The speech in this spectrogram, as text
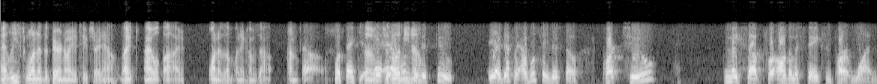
at least one of the paranoia tapes right now. Like I will buy one of them when it comes out. I'm Oh, well, thank you. So and just and I let will me know. say this too. Yeah, definitely. I will say this though. Part two makes up for all the mistakes in part one,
